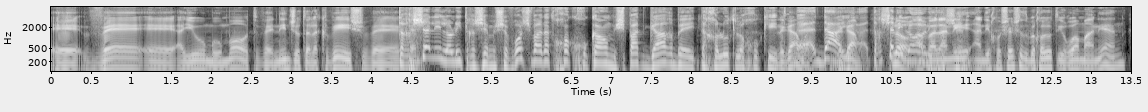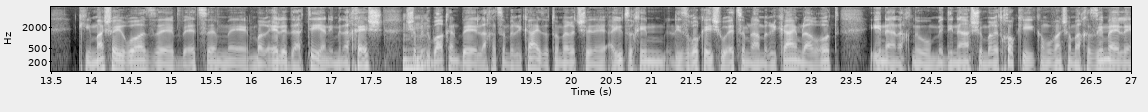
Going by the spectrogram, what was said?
אה, והיו מהומות ונינג'ות על הכביש, ו... תרשה לי לא להתרשם, יושב ראש ועדת חוק, חוקה ומשפט גר בהתנחלות לא חוקית. לגמרי, אה, די, לגמרי. תרשה לי לא אבל להתרשם. אני, אני חושב שזה בכל זאת אירוע מעניין, כי מה שהאירוע הזה בעצם אה, מראה לדעתי, אני מנחש שמדובר כאן בלחץ אמריקאי, זאת אומרת שהיו צריכים לזרוק איזשהו עצם לאמריקאים, להראות, הנה אנחנו מדינה שומרת חוק, כי כמובן שהמאחזים האלה...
